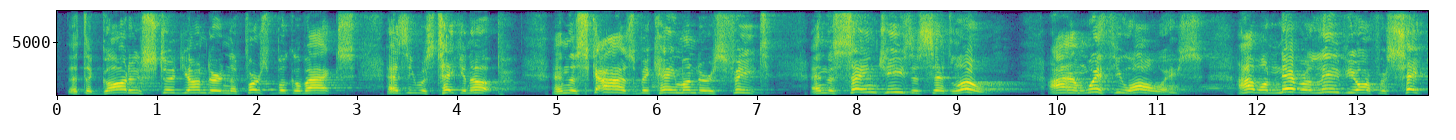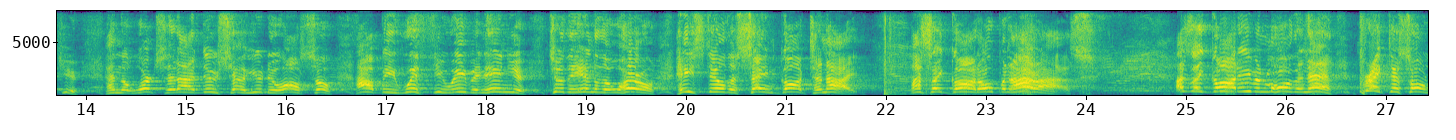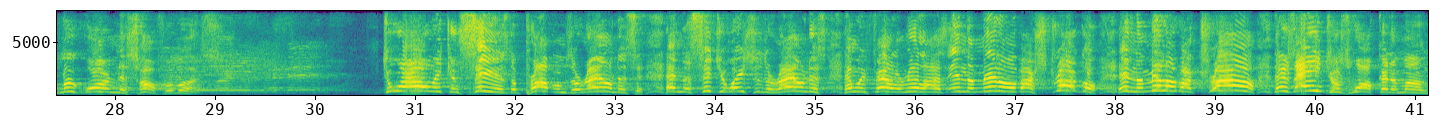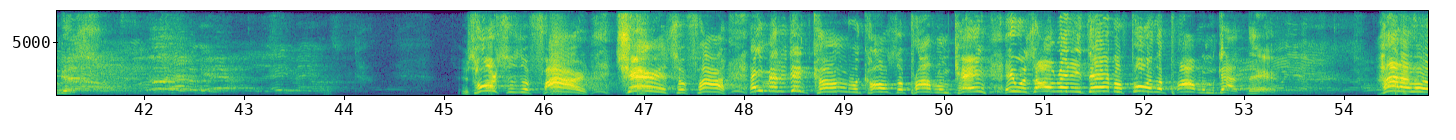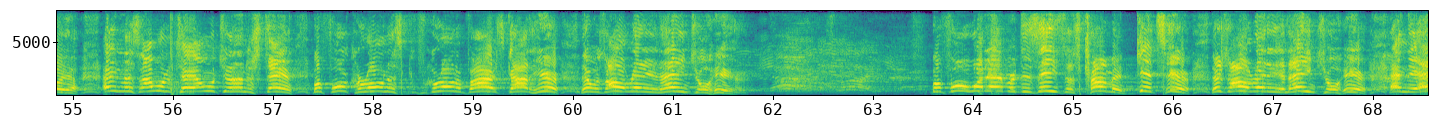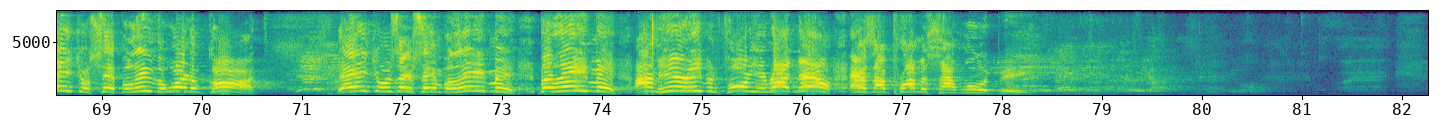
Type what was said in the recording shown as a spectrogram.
that the God who stood yonder in the first book of Acts as he was taken up and the skies became under his feet, and the same Jesus said, Lo, I am with you always I will never leave you or forsake you. And the works that I do shall you do also. I'll be with you, even in you, to the end of the world. He's still the same God tonight. I say, God, open our eyes. I say, God, even more than that, break this old lukewarmness off of us. To where all we can see is the problems around us and the situations around us, and we fail to realize in the middle of our struggle, in the middle of our trial, there's angels walking among us. There's horses of fire, chariots of fire. Amen. It didn't come because the problem came, it was already there before the problem got there. Hallelujah. Hey, listen, I want to tell you, I want you to understand before coronavirus got here, there was already an angel here. Before whatever disease is coming gets here, there's already an angel here. And the angel said, Believe the word of God. The angel is there saying, Believe me, believe me, I'm here even for you right now as I promised I would be.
